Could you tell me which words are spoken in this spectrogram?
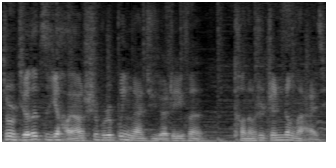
就是觉得自己好像是不是不应该拒绝这一份可能是真正的爱情。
